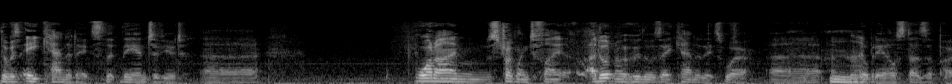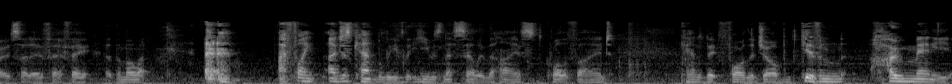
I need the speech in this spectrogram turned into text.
there was eight candidates that they interviewed. Uh, what I'm struggling to find, I don't know who those eight candidates were. Uh, No. Nobody else does apart outside of FFA at the moment. I find I just can't believe that he was necessarily the highest qualified candidate for the job, given how many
